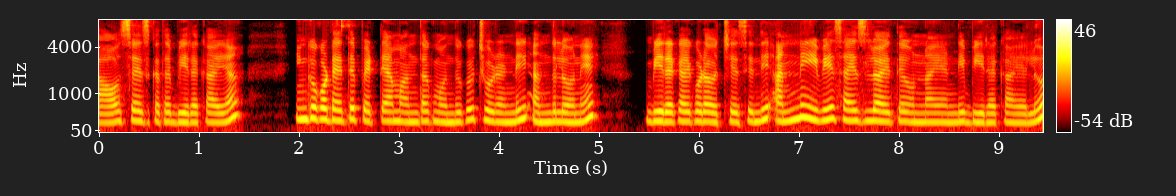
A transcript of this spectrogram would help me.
లావ్ సైజ్ కదా బీరకాయ. ఇంకొకటి అయితే పెట్టాము అంతకు ముందుకు. చూడండి అందులోనే బీరకాయ కూడా వచ్చేసింది. అన్నీ ఇవే సైజులో అయితే ఉన్నాయండి బీరకాయలు.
